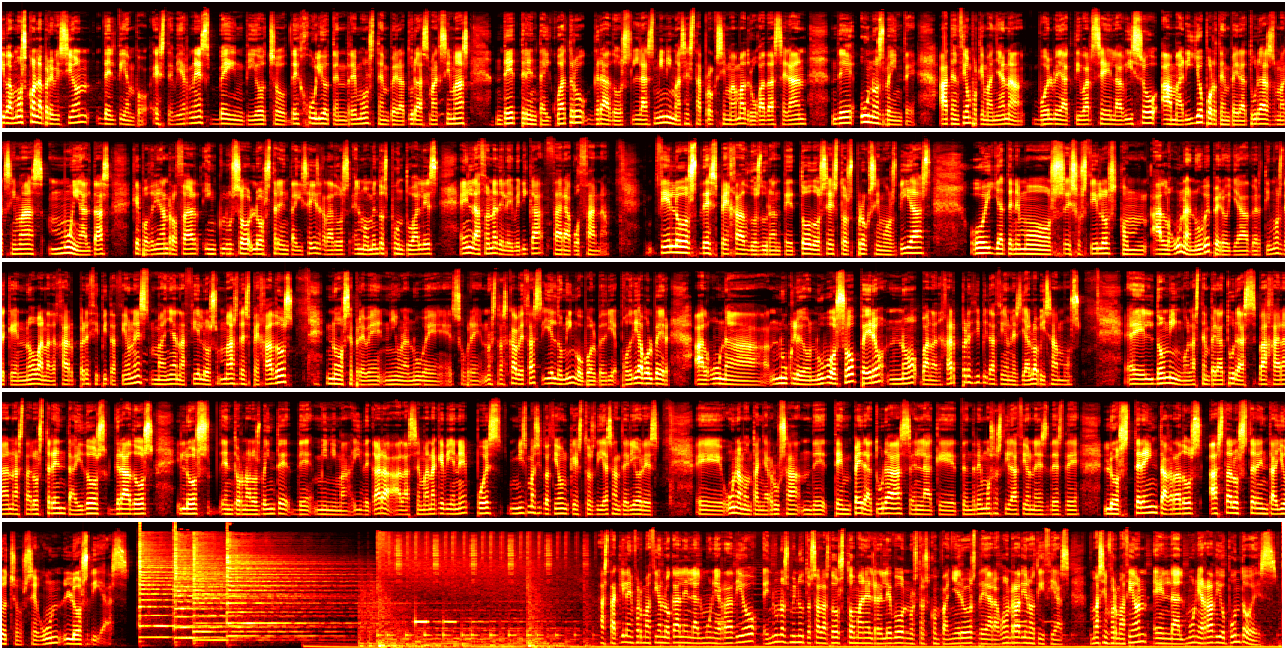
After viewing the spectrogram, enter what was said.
Y vamos con la previsión del tiempo. Este viernes 28 de julio tendremos temperaturas máximas de 34 grados. Las mínimas esta próxima madrugada serán de unos 20. Atención porque mañana vuelve a activarse el aviso amarillo por temperaturas máximas muy altas que podrían rozar incluso los 36 grados en momentos puntuales en la zona de la Ibérica zaragozana. Cielos despejados durante todos estos próximos días Hoy ya tenemos esos cielos con alguna nube, pero ya advertimos de que no van a dejar precipitaciones. Mañana cielos más despejados, no se prevé ni una nube sobre nuestras cabezas y el domingo podría volver algún núcleo nuboso, pero no van a dejar precipitaciones, ya lo avisamos. El domingo las temperaturas bajarán hasta los 32 grados, los en torno a los 20 de mínima y de cara a la semana que viene, pues misma situación que estos días anteriores. Eh, una montaña rusa de temperaturas en la que tendremos oscilaciones desde los 30 grados hasta los 38 según los días. Hasta aquí la información local en la Almunia Radio. En unos minutos a las 2 toman el relevo nuestros compañeros de Aragón Radio Noticias. Más información en laalmuniaradio.es.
